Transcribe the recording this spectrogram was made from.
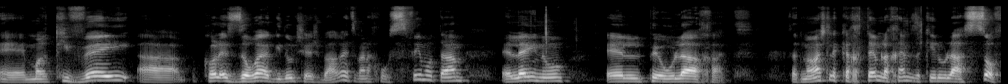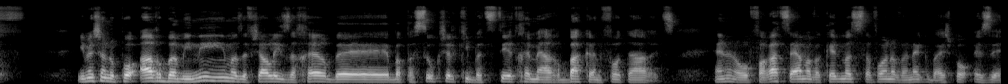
אה, מרכיבי, אה, כל אזורי הגידול שיש בארץ, ואנחנו אוספים אותם אלינו אל פעולה אחת. זאת אומרת, ממש לקחתם לכם זה כאילו לאסוף. אם יש לנו פה ארבע מינים, אז אפשר להיזכר בפסוק של קיבצתי אתכם מארבע כנפות הארץ. אין לנו, פרץ הים וקדמה צפונה ונגבה, יש פה איזה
